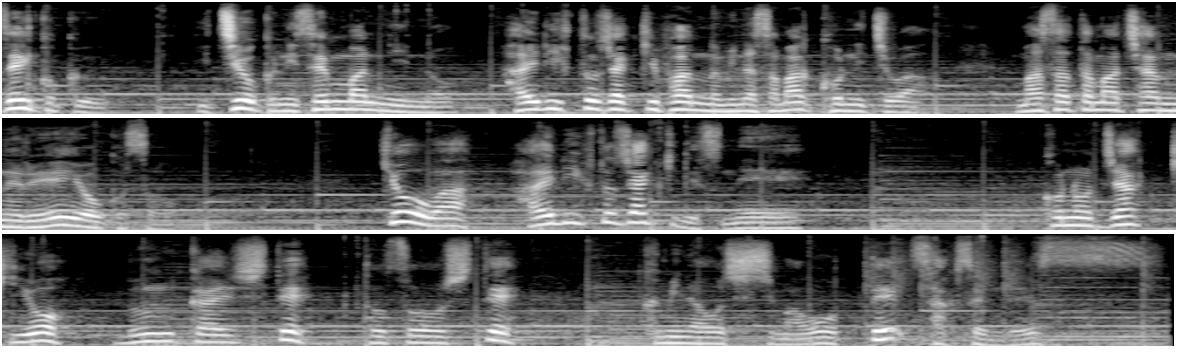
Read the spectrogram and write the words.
全国1億2000万人のハイリフトジャッキファンの皆様こんにちは。まさたまチャンネルへようこそ。今日はハイリフトジャッキですね。このジャッキを分解して塗装して組み直ししまおうって作戦です。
